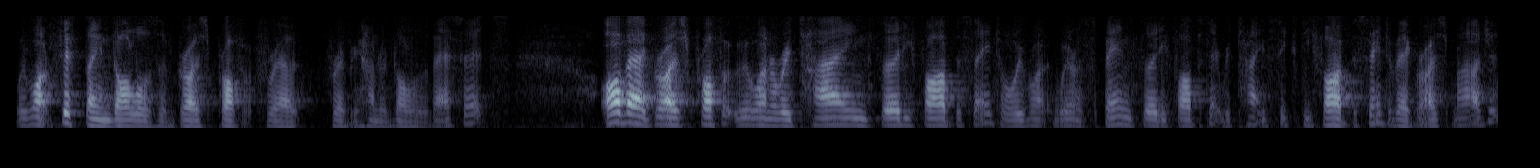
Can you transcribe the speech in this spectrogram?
We want $15 of gross profit for, our, for every $100 of assets. Of our gross profit, we want to retain 35%, or we want, we want to spend 35%, retain 65% of our gross margin.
